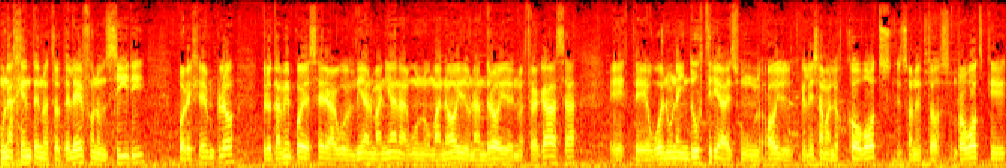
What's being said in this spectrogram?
un agente en nuestro teléfono, un Siri, por ejemplo, pero también puede ser algún día al mañana algún humanoide, un androide en nuestra casa. Este, o en una industria es un hoy que le llaman los cobots, que son estos robots que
